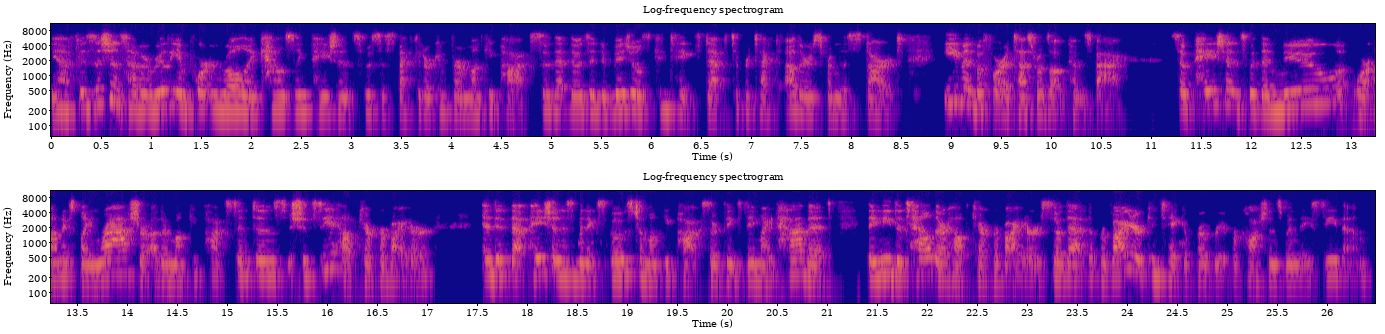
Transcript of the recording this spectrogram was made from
Yeah, physicians have a really important role in counseling patients with suspected or confirmed monkeypox so that those individuals can take steps to protect others from the start, even before a test result comes back. So, patients with a new or unexplained rash or other monkeypox symptoms should see a healthcare provider and if that patient has been exposed to monkeypox or thinks they might have it, they need to tell their healthcare provider so that the provider can take appropriate precautions when they see them.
